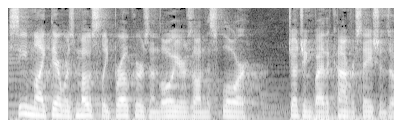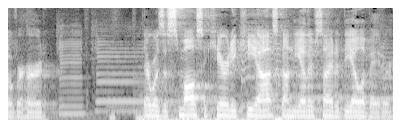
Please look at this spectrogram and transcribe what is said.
Seemed like there was mostly brokers and lawyers on this floor, judging by the conversations overheard. There was a small security kiosk on the other side of the elevator.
